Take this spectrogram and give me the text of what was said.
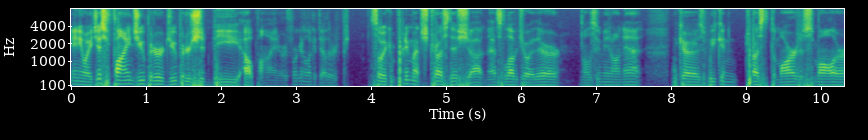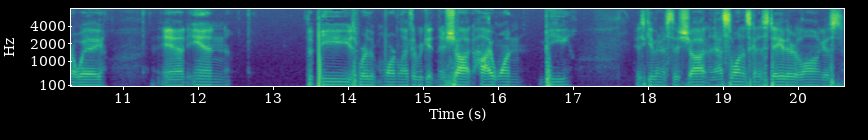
anyway, just find Jupiter. Jupiter should be out behind Earth. We're going to look at the other. So we can pretty much trust this shot, and that's Lovejoy there. I'll zoom in on that because we can trust the Mars is smaller in a way, and in the B is where the more than likely we're getting this shot. High 1B is giving us this shot, and that's the one that's going to stay there the longest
